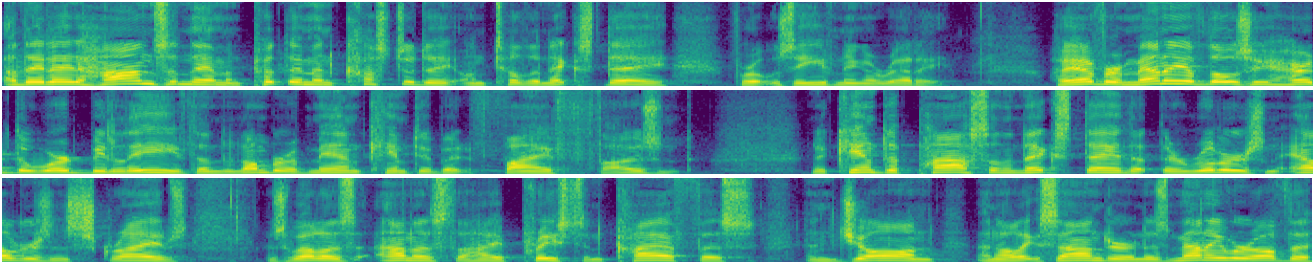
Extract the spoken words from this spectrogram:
And they laid hands on them and put them in custody until the next day, for it was evening already. However, many of those who heard the word believed, and the number of men came to about 5,000. And it came to pass on the next day that their rulers and elders and scribes, as well as Annas the high priest, and Caiaphas, and John, and Alexander, and as many were of the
